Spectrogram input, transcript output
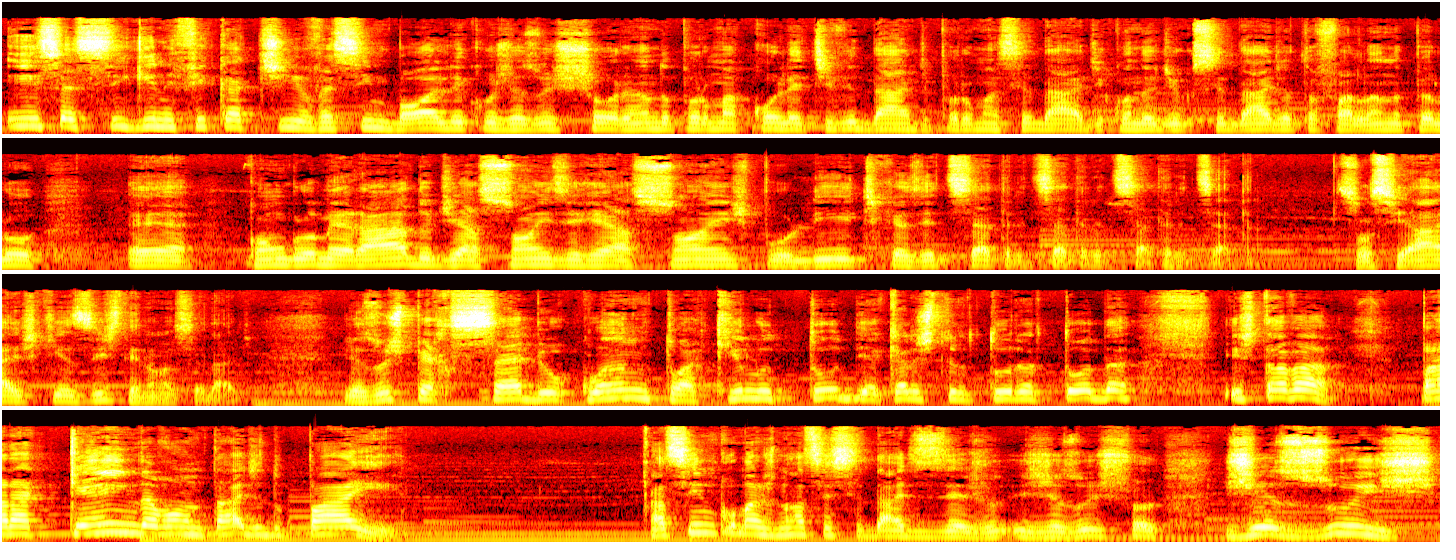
Isso é significativo, é simbólico, Jesus chorando por uma coletividade, por uma cidade. Quando eu digo cidade, eu estou falando pelo é, conglomerado de ações e reações políticas, etc, etc, etc, etc, sociais que existem numa cidade. Jesus percebe o quanto aquilo tudo e aquela estrutura toda estava para quem da vontade do Pai. Assim como as nossas cidades, Jesus chorou, Jesus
